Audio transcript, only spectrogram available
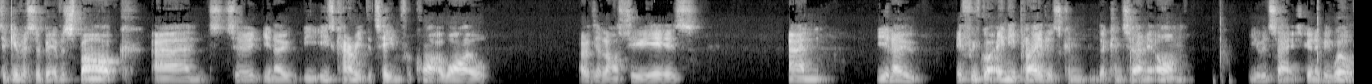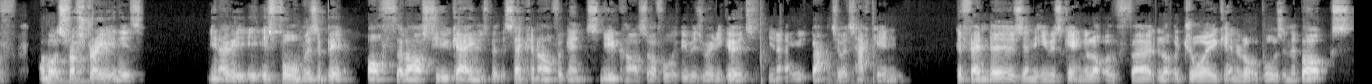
to give us a bit of a spark and to, you know, he's carried the team for quite a while over the last few years. And, you know, if we've got any player that's can, that can turn it on, you would say it's going to be Wilf. And what's frustrating is, you know, his form was a bit off the last few games, but the second half against Newcastle, I thought he was really good. You know, he was back to attacking defenders, and he was getting a lot of uh, lot of joy, getting a lot of balls in the box.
